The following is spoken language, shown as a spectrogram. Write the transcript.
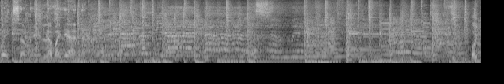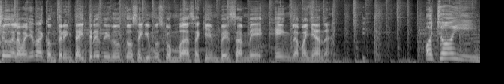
Bésame en la mañana. Ocho de la mañana con 33 minutos. Seguimos con más aquí en Bésame en la mañana. 8 y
